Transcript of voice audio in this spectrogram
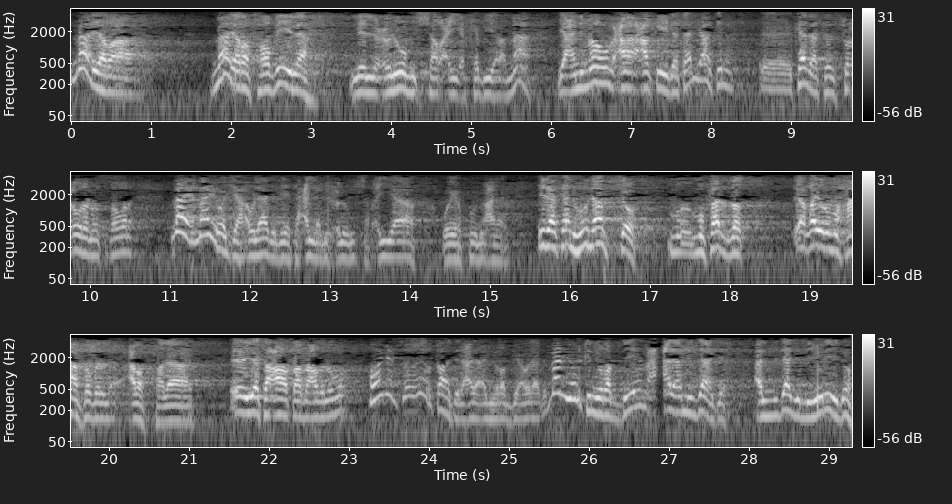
ما يرى ما يرى فضيلة للعلوم الشرعية كبيرة. ما يعني ما هو عقيدة لكن آه، كذا شعورا وتصورا. ما ما يوجه أولاده ليتعلموا العلوم الشرعية ويكونوا على إذا كان هو نفسه مفرط غير محافظ على الصلاة يتعاطى بعض الأمور هو نفسه غير قادر على أن يربي أولاده بل يمكن يربيهم على مزاجه المزاج اللي يريده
